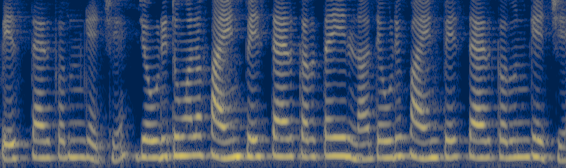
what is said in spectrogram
पेस्ट तयार करून घ्यायची. जेवढी तुम्हाला फाईन पेस्ट तयार करता येईल ना तेवढी फाईन पेस्ट तयार करून घ्यायची.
